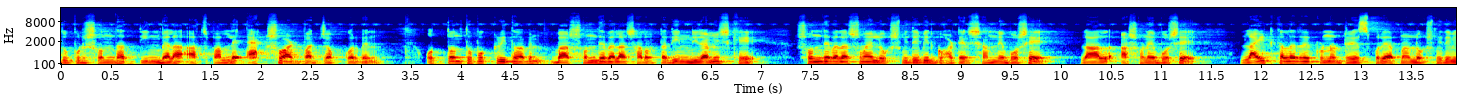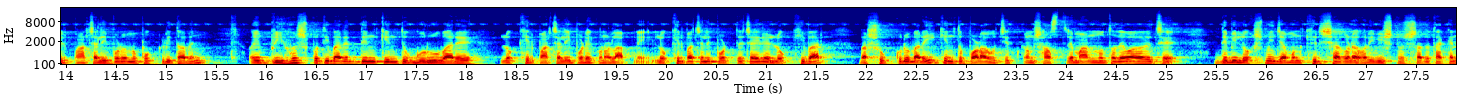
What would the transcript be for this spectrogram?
দুপুর সন্ধ্যা তিন বেলা আজ পারলে একশো আটবার জপ করবেন। অত্যন্ত উপকৃত হবেন বা সন্ধেবেলা সারাটা দিন নিরামিষ খেয়ে সন্ধেবেলার সময় লক্ষ্মী দেবীর ঘটের সামনে বসে, লাল আসনে বসে, লাইট কালারের কোনো ড্রেস পরে আপনার লক্ষ্মী দেবীর পাঁচালি পড়ুন উপকৃত হবেন। ওই বৃহস্পতিবারের দিন কিন্তু গুরুবারে লক্ষ্মীর পাঁচালি পড়ে কোনো লাভ নেই। লক্ষ্মীর পাঁচালি পড়তে চাইলে লক্ষ্মীবার বা শুক্রবারেই কিন্তু পড়া উচিত। কারণ শাস্ত্রে মান্যতা দেওয়া হয়েছে দেবী লক্ষ্মী যেমন ক্ষীরসাগরে হরিবিষ্ণুর সাথে থাকেন,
